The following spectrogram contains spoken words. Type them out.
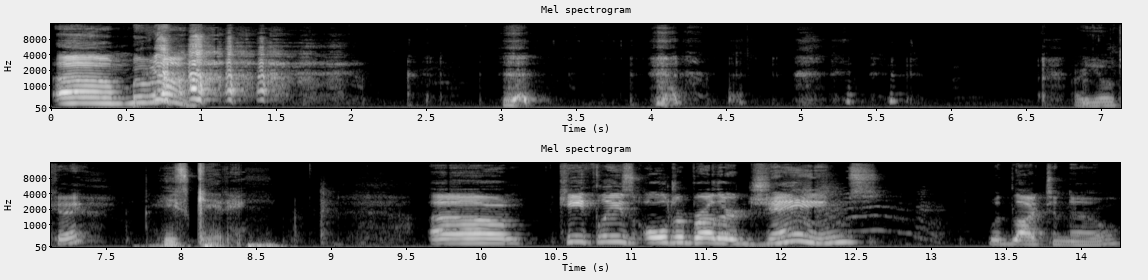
Um, moving on. Are you okay? He's kidding. Um, Keith Lee's older brother James would like to know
